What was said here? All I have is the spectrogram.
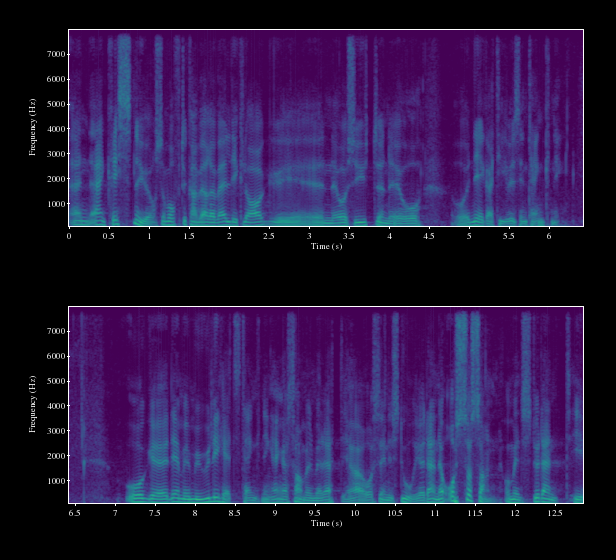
enn en kristne gjør, som ofte kan være veldig klagende og sytende og, og negativ i sin tenkning. Og eh, det med mulighetstenkning henger sammen med dette. Jeg har også en historie. Den er også sann om en student i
